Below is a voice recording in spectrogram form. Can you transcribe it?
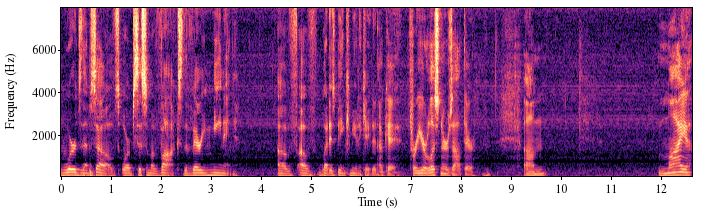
words themselves, or ipsissima vox, the very meaning of of what is being communicated. Okay, for your listeners out there, um, my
